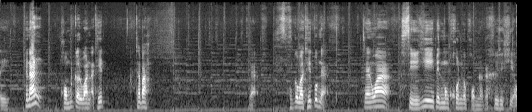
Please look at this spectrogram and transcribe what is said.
ลีฉะนั้นผมเกิดวันอาทิตย์ใช่ปะเนี่ยผมเกิดวันอาทิตย์ปุ๊บเนี่ยแสดงว่าสีที่เป็นมงคลกับผมเนี่ยก็คือสีเขียว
